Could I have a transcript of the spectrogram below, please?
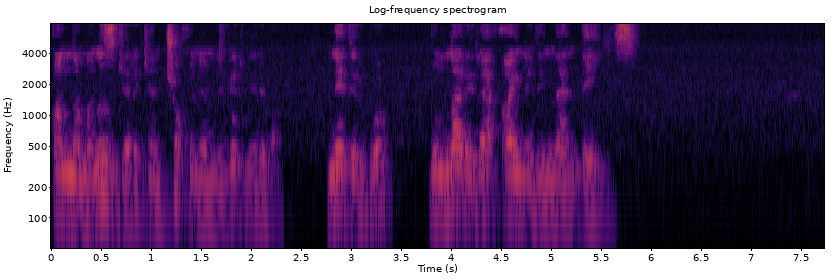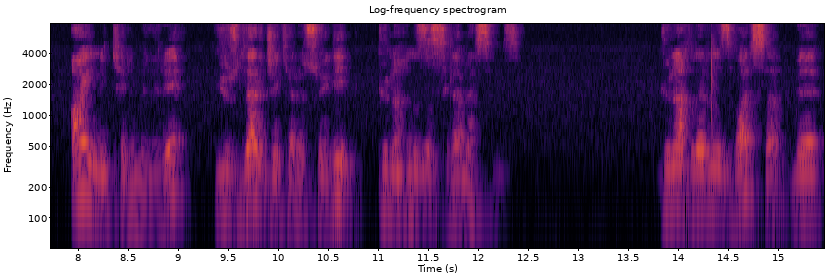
anlamanız gereken çok önemli bir veri var. Nedir bu? Bunlar ile aynı dinden değiliz. Aynı kelimeleri yüzlerce kere söyleyip günahınızı silemezsiniz. Günahlarınız varsa ve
